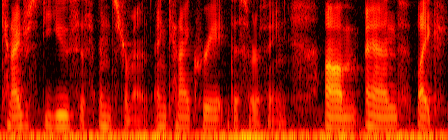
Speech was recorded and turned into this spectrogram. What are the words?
can i just use this instrument and can i create this sort of thing? Um, and like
